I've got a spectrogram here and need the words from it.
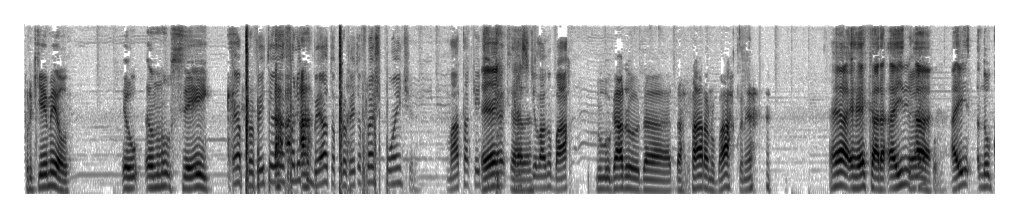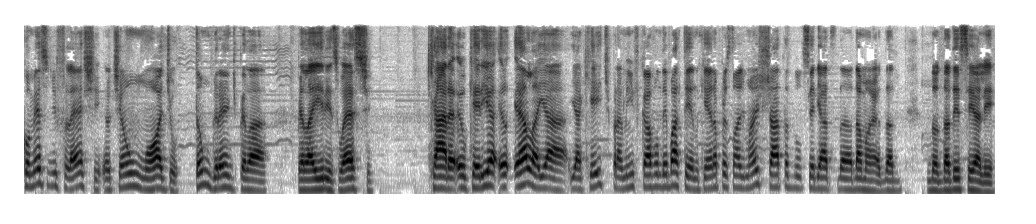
Porque, meu, eu, eu não sei. É, aproveita, eu falei com o Beto, aproveita o Flashpoint. Mata a Kate É, Cassidy cara. lá no bar. No lugar do- da, da Sarah no barco, né? É, é, cara, aí, É, ah, pô. aí no começo de Flash eu tinha um ódio tão grande pela, pela Iris West. Cara, eu queria. eu- ela e a, e a Kate, pra mim, ficavam debatendo quem era a personagem mais chata dos seriados da, da, da, do- da DC ali.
